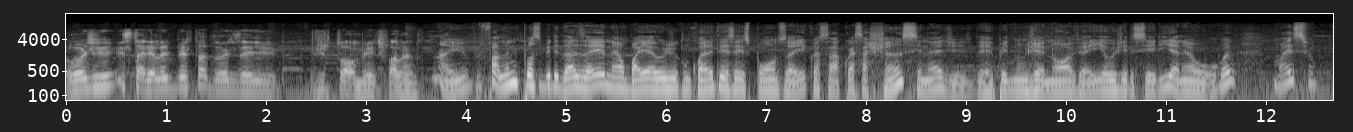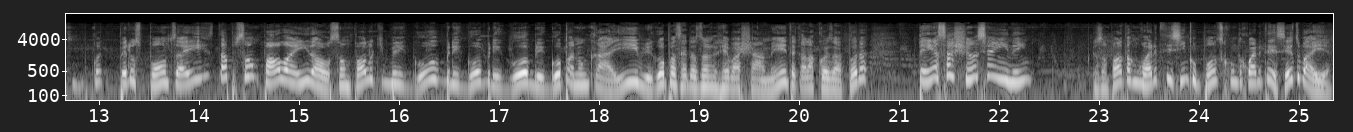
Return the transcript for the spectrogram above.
hoje estaria na Libertadores aí, virtualmente falando. Não, e falando em possibilidades aí, né? O Bahia hoje com 46 pontos aí, com essa, com essa chance, né? De de repente num G9 aí, hoje ele seria, né? O, mas pelos pontos aí, dá pro São Paulo ainda. Ó, o São Paulo que brigou, brigou, brigou, brigou para não cair, brigou pra sair da zona de rebaixamento, aquela coisa toda. Tem essa chance ainda, hein? Porque o São Paulo tá com 45 pontos contra 46 do Bahia.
